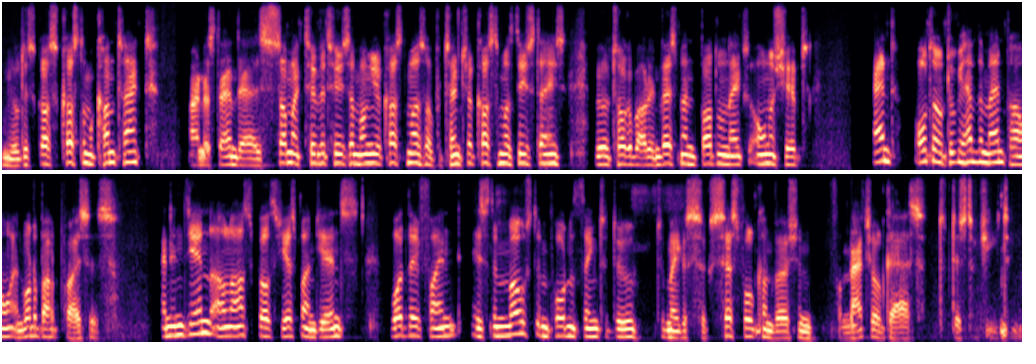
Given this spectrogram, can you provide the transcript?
We will discuss customer contact. I understand there is some activities among your customers or potential customers these days. We will talk about investment, bottlenecks, ownerships, and also do we have the manpower and what about prices? And in the end, I'll ask both Jesper and Jens what they find is the most important thing to do to make a successful conversion from natural gas to district heating.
